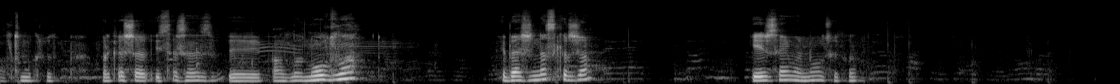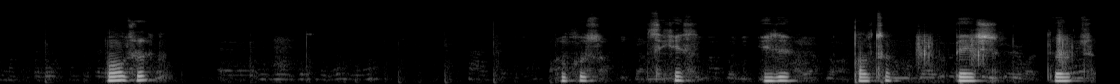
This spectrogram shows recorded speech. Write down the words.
Altımı kırıyordum. Arkadaşlar isterseniz eee Allah ne oldu lan? E ben şimdi nasıl kıracağım? Geri sayım var ne olacak lan? Ne olacak? 9 8 7 6 5 4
